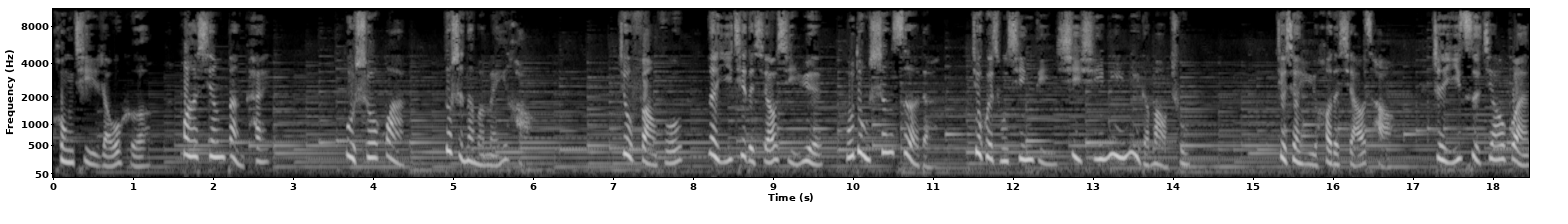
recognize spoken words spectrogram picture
空气柔和，花香半开，不说话，都是那么美好。就仿佛那一切的小喜悦，不动声色的。就会从心底细细密密的冒出，就像雨后的小草，只一次浇灌，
